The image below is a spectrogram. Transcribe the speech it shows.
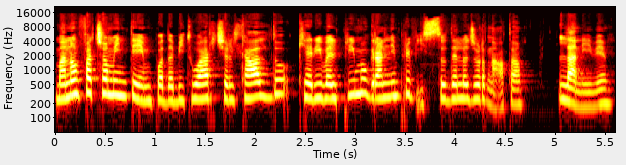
Ma non facciamo in tempo ad abituarci al caldo che arriva il primo grande imprevisto della giornata la neve.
